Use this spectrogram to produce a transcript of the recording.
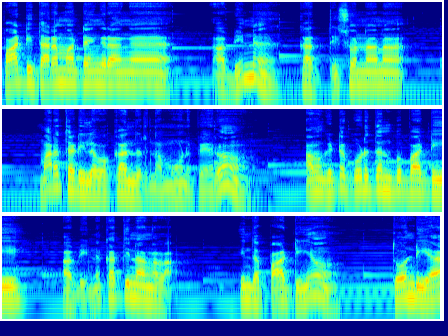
பாட்டி தரமாட்டேங்கிறாங்க அப்படின்னு கத்தி சொன்னானா மரத்தடியில் உக்காந்துருந்த மூணு பேரும் அவங்கிட்ட கொடுத்தனுப்பு பாட்டி அப்படின்னு கத்தினாங்களாம். இந்த பாட்டியும் தோண்டியா?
